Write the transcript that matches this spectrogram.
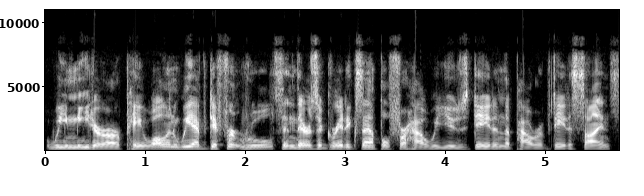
we meter our paywall, and we have different rules. And there's a great example for how we use data and the power of data science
